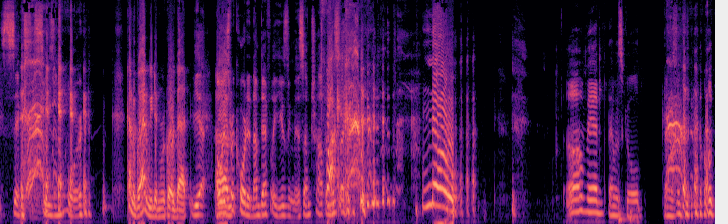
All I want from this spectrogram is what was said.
six, season four. kind of glad we didn't record that. Yeah. Oh, it's Um, recorded. I'm definitely using this. I'm chopping Fuck. this. Out. No. oh man, that was gold. That was gold.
